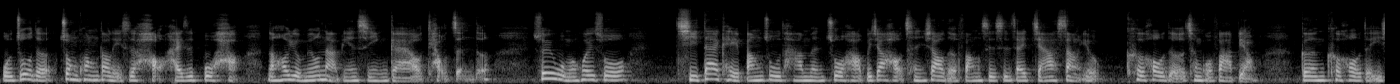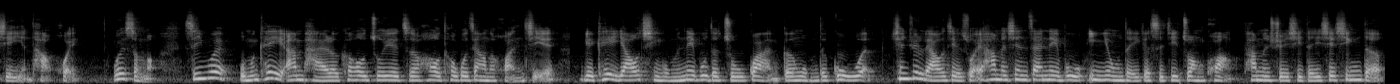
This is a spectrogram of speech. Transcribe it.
我做的状况到底是好还是不好，然后有没有哪边是应该要调整的。所以我们会说，期待可以帮助他们做好比较好成效的方式，是再加上有课后的成果发表跟课后的一些研讨会。为什么？是因为我们可以安排了课后作业之后，透过这样的环节，也可以邀请我们内部的主管跟我们的顾问，先去了解说，哎，他们现在内部应用的一个实际状况，他们学习的一些心得，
